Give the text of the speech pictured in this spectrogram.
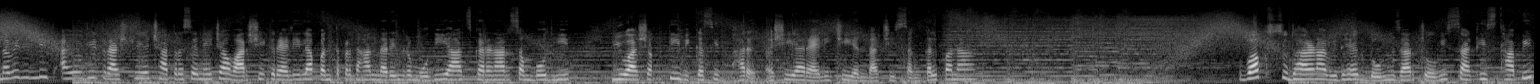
नवी दिल्लीत आयोजित राष्ट्रीय छात्रसेनेच्या वार्षिक रॅलीला पंतप्रधान नरेंद्र मोदी आज करणार संबोधित युवा शक्ती विकसित भारत अशी या रॅलीची यंदाची संकल्पना. वक्फ सुधारणा विधेयक दोन हजार चोवीससाठी स्थापित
